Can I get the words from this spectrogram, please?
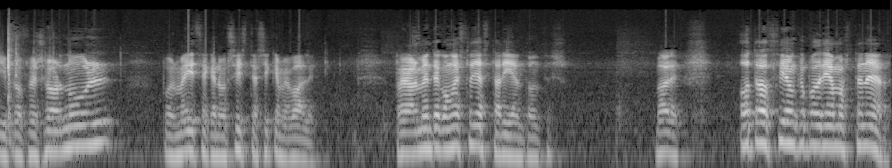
Y profesor null, pues me dice que no existe, así que me vale. Realmente con esto ya estaría entonces. Vale. Otra opción que podríamos tener,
